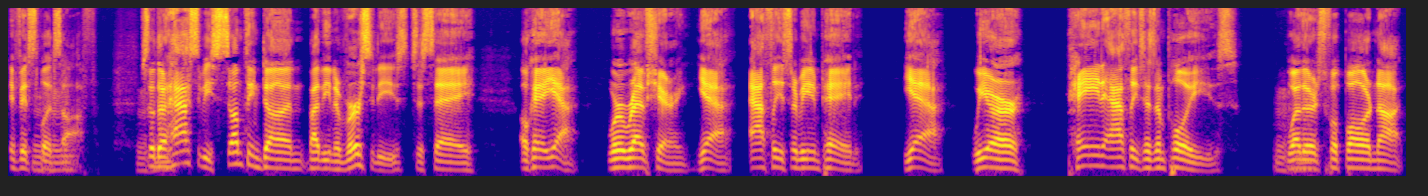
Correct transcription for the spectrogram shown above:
if it splits Mhm. off. So there Mhm. has to be something done by the universities to say, okay, yeah, we're rev sharing. Yeah, athletes are being paid. Yeah, we are paying athletes as employees, Mhm. whether it's football or not.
